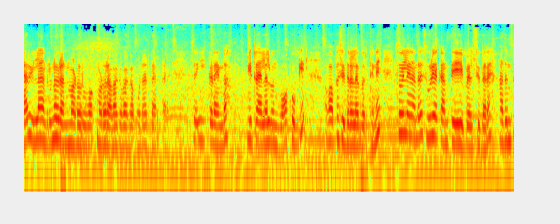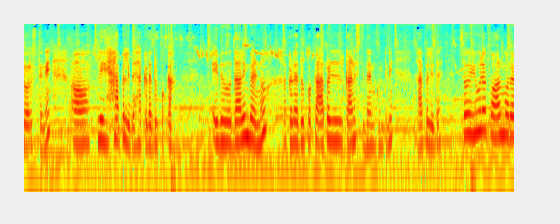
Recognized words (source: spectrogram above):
ಯಾರು ಇಲ್ಲ ಅಂದ್ರೂ ರನ್ ಮಾಡೋರು ವಾಕ್ ಮಾಡೋರು ಅವಾಗವಾಗ ಅವಾಗ ಓಡಾಡ್ತಾ ಇರ್ತಾರೆ. ಸೊ ಈ ಕಡೆಯಿಂದ ಈ ಟ್ರಯಲಲ್ಲಿ ಒಂದು ವಾಕ್ ಹೋಗಿ ವಾಪಸ್ ಇದರಲ್ಲೇ ಬರ್ತೀನಿ. ಸೊ ಇಲ್ಲೇನಂದರೆ ಸೂರ್ಯಕಾಂತಿ ಬೆಳೆಸಿದ್ದಾರೆ ಅದನ್ನು ತೋರಿಸ್ತೀನಿ. ಇಲ್ಲಿ ಆ್ಯಪಲ್ ಇದೆ, ಆ ಕಡೆ ಅದ್ರ ಪಕ್ಕ. ಇದು ದಾಳಿಂಬೆ ಹಣ್ಣು ಆ ಕಡೆ ಅದ್ರ ಪಕ್ಕ ಆ್ಯಪಲ್ ಕಾಣಿಸ್ತಿದೆ ಅಂದ್ಕೊತೀನಿ ಆ್ಯಪಲ್ ಇದೆ. ಸೊ ಇವರೇ ಫಾರ್ಮ್ ಅವರೇ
